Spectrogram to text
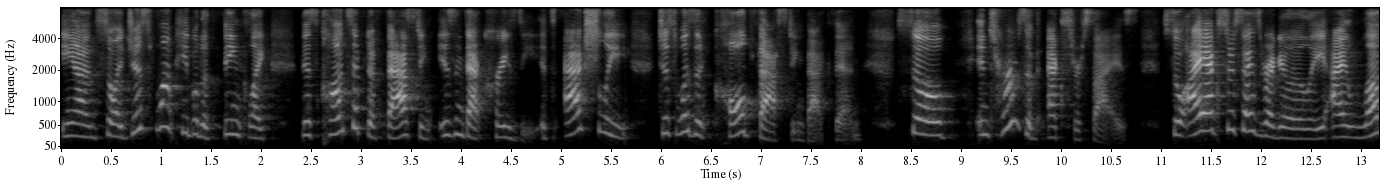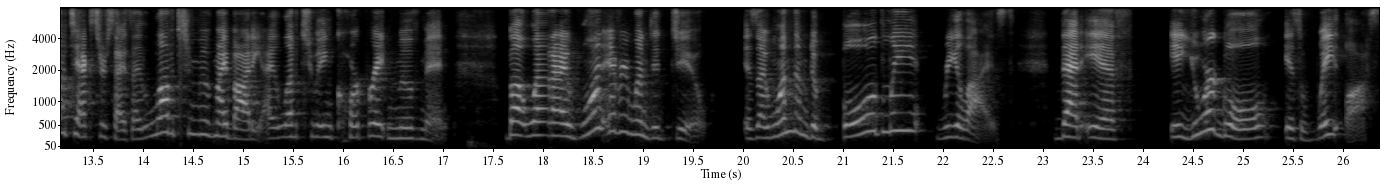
And so I just want people to think like this concept of fasting isn't that crazy. It's actually just wasn't called fasting back then. So, in terms of exercise, so I exercise regularly. I love to exercise. I love to move my body. I love to incorporate movement. But what I want everyone to do is I want them to boldly realize that if your goal is weight loss,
